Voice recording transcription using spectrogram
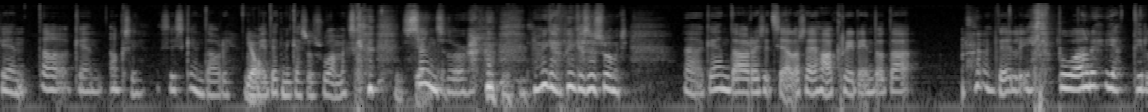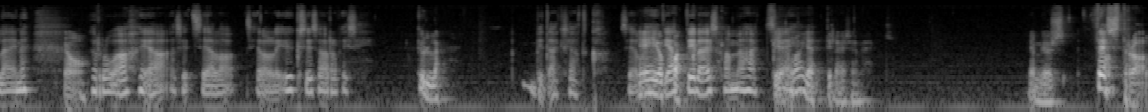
Kenta, ken, onko se siis kentauri? Mä Joo. mietin, että mikä se on suomeksi. Sensor. mikä, mikä se on suomeksi? Kentauri, sitten siellä on se Hagridin tota, velipuoli, jättiläinen Joo, ruo, ja sitten siellä, siellä oli yksi sarvisi. kyllä. Pitääkö jatkaa? Siellä Ei pakko. jättiläishämähäkkejä. Siellä on jättiläisen väkki. Ja myös Thestral.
